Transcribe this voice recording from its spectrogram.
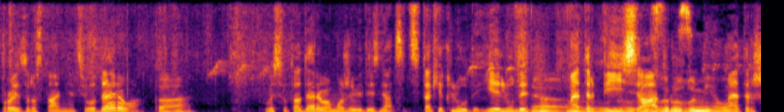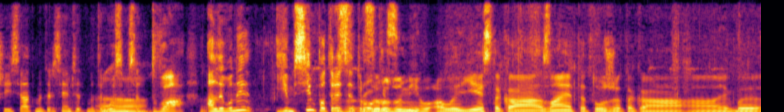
произростання цього дерева Так. Висота дерева може відрізнятися. Це так, як люди. Є люди Е, метр п'ятдесят, Зрозуміло. метр шістдесят, метр сімдесят, метр вісімдесят, два. Але вони їм всім по 30 років. Зрозуміло, але є така, знаєте, теж така якби е,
